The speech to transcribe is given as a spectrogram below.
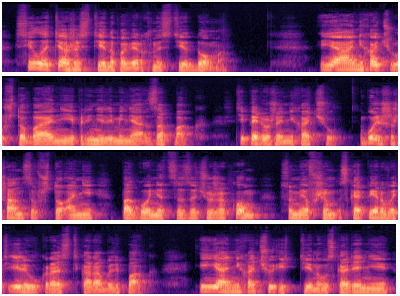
– сила тяжести на поверхности дома. Я не хочу, чтобы они приняли меня за пак. Теперь уже не хочу. Больше шансов, что они погонятся за чужаком, сумевшим скопировать или украсть корабль пак и я не хочу идти на ускорении,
